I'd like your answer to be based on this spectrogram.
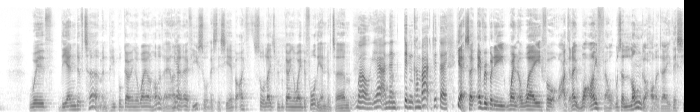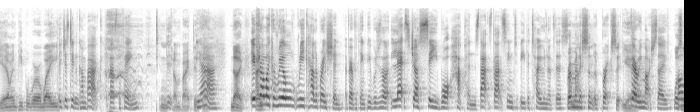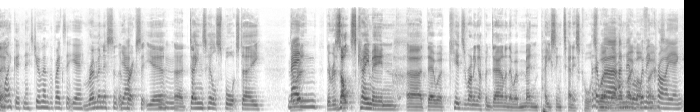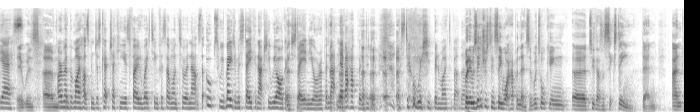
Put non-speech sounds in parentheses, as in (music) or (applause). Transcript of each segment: with the end of term and people going away on holiday. And I Yep. don't know if you saw this this year, but I saw loads of people going away before the end of term. well, yeah, and then didn't come back, did they? Yeah, so everybody went away for I don't know what I felt was a longer holiday this year. I mean, people were away, They just didn't come back. That's the thing. (laughs) didn't come back, did yeah. they? No, It And- felt like a real recalibration of everything. People were just like, let's just see what happens. That that seemed to be the tone of the summer. reminiscent of Brexit year. Very much so. Wasn't oh it? my goodness! Do you remember Brexit year? reminiscent of Yeah. Mm-hmm. Brexit year. Uh, Danes Hill Sports Day. The, Men- the results came in. Uh, there were kids running up and down, and there were men pacing tennis courts. There weren't were, there, and there were women phones. crying. Yes. It was. Um, I remember my husband just kept checking his phone, waiting for someone to announce that, oops, we've made a mistake and actually we are going to stay in Europe. And that never (laughs) happened, did it? I still wish he'd been right about that. But it was interesting to see what happened then. So we're talking uh, 2016 then, and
